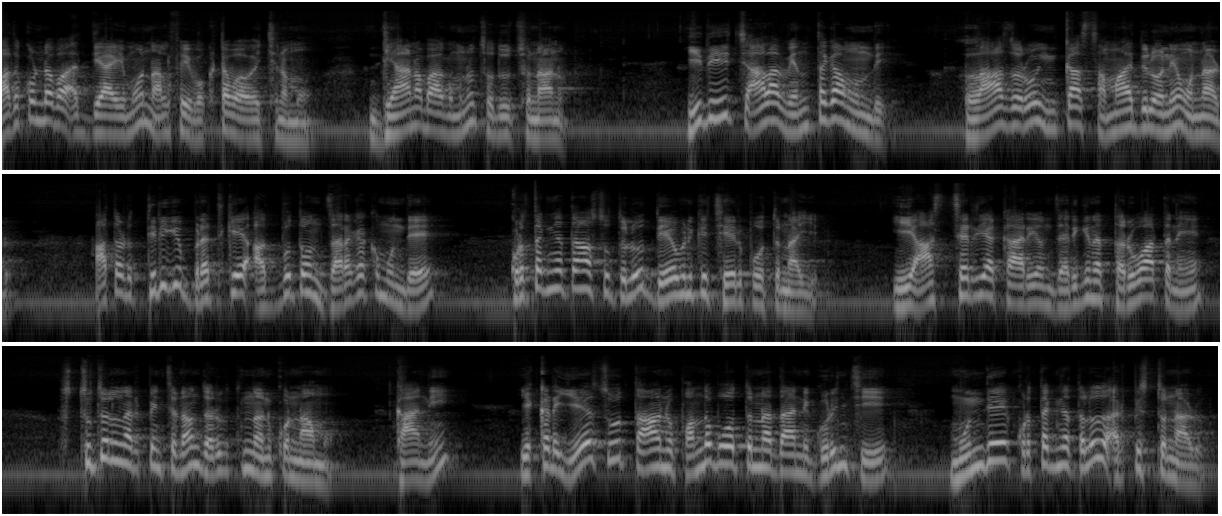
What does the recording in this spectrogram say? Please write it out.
పదకొండవ అధ్యాయము నలభై ఒకటవ వచనము. ధ్యాన భాగమును చదువుచున్నాను. ఇది చాలా వింతగా ఉంది. లాజరు ఇంకా సమాధిలోనే ఉన్నాడు. అతడు తిరిగి బ్రతికే అద్భుతం జరగకముందే కృతజ్ఞతాస్థుతులు దేవునికి చేరిపోతున్నాయి. ఈ ఆశ్చర్య కార్యం జరిగిన తరువాతనే స్థుతులు నర్పించడం జరుగుతుందనుకున్నాము. కానీ ఇక్కడ యేసు తాను పొందబోతున్న దాని గురించి ముందే కృతజ్ఞతలు అర్పిస్తున్నాడు.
